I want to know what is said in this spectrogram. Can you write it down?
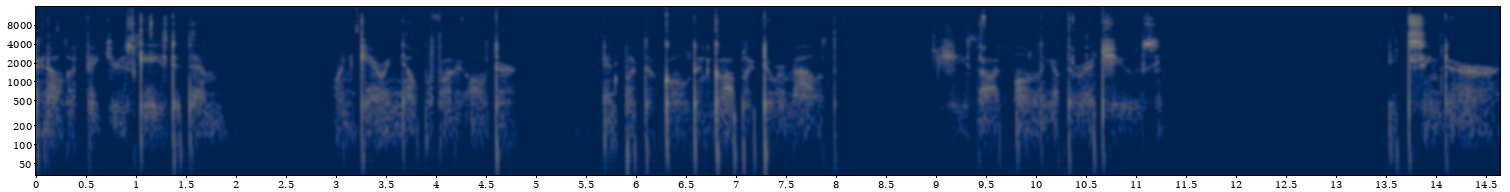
and all the figures gazed at them. When Karen knelt before the altar and put the golden goblet to her mouth, she thought only of the red shoes. It seemed to her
